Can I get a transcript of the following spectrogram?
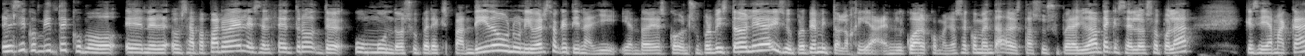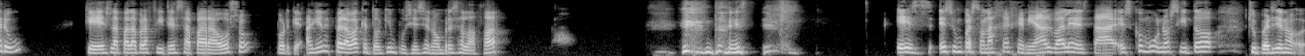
él se convierte como en el, o sea, Papá Noel es el centro de un mundo súper expandido, un universo que tiene allí. Y entonces con su propia historia y su propia mitología, en el cual, como ya os he comentado, está su super ayudante, que es el oso polar, que se llama Karu, que es la palabra finesa para oso, porque alguien esperaba que Tolkien pusiese nombres al azar. Entonces, es, es, un personaje genial, ¿vale? Está, es como un osito súper lleno.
